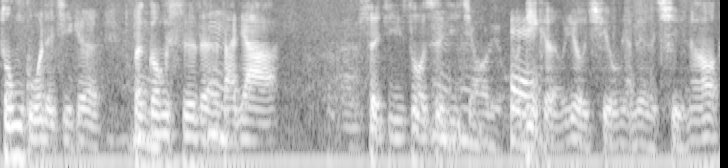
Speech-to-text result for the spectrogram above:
中国的几个分公司的嗯大家呃设计做设计交流，我立刻也有去，我们两个有去，然后。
